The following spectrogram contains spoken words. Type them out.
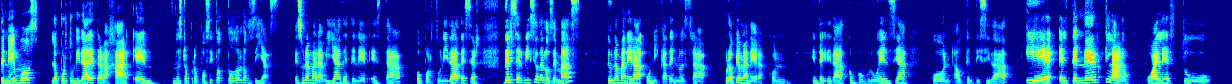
tenemos la oportunidad de trabajar en nuestro propósito todos los días. Es una maravilla de tener esta oportunidad de ser del servicio de los demás de una manera única, de nuestra propia manera, con integridad, con congruencia, con autenticidad y eh, el tener claro cuál es tu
